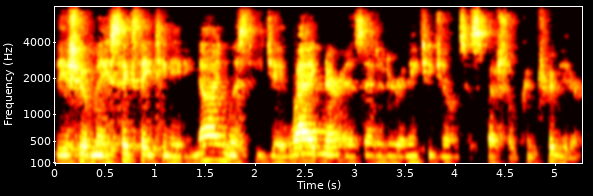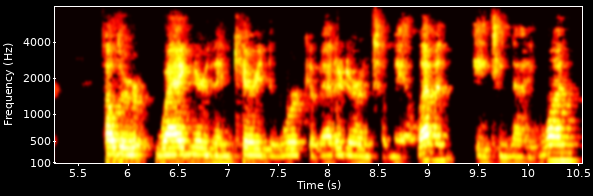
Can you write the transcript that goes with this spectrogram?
The issue of May 6, 1889 lists E.J. Waggoner as editor and A.T. Jones as special contributor. Elder Waggoner then carried the work of editor until May 11, 1891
